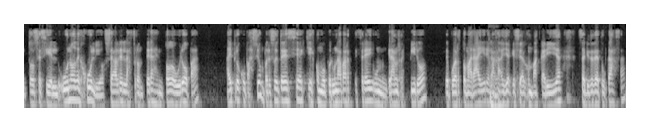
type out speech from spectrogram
Entonces, si el 1 de julio se abren las fronteras en toda Europa, hay preocupación. Por eso te decía que es como por una parte, Freddy, un gran respiro de poder tomar aire, más allá que sea con mascarilla, salir de tu casa.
